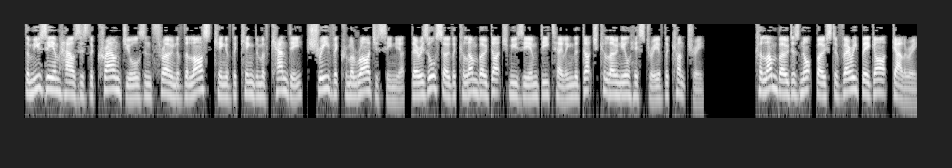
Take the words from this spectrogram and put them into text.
The museum houses the crown jewels and throne of the last king of the Kingdom of Kandy, Sri Vikrama Rajasinghe. There is also the Colombo Dutch Museum detailing the Dutch colonial history of the country. Colombo does not boast a very big art gallery.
